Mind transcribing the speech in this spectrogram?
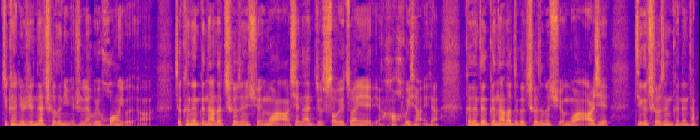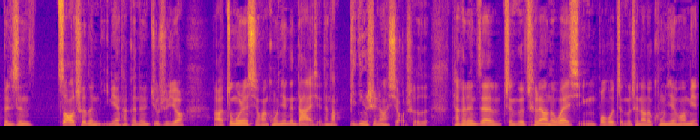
就感觉人在车子里面是来回晃悠的啊。这可能跟它的车身悬挂啊，现在就稍微专业一点。好，回想一下，可能跟跟它的这个车身的悬挂，而且这个车身可能它本身造车的理念，它可能就是要啊，中国人喜欢空间更大一些，但它毕竟是辆小车子，它可能在整个车辆的外形，包括整个车辆的空间方面，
